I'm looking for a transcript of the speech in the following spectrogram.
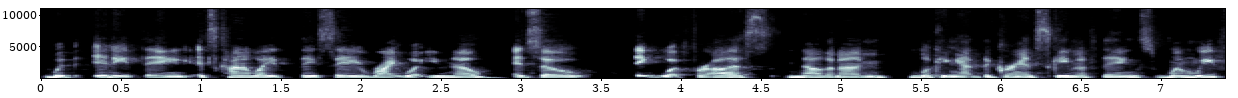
with anything, it's kind of like they say, write what you know. And so I think what for us, now that I'm looking at the grand scheme of things, when we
